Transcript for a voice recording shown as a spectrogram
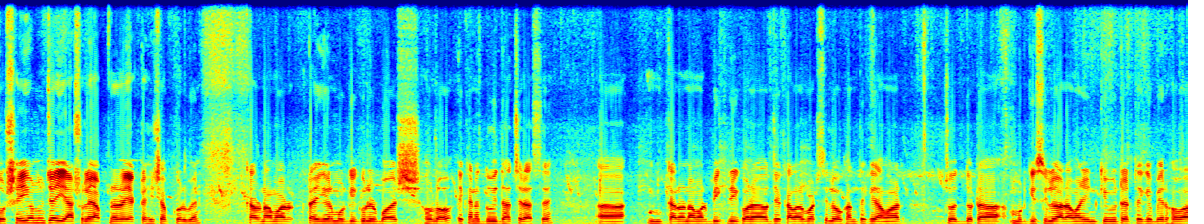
তো সেই অনুযায়ী আসলে আপনারাই একটা হিসাব করবেন। কারণ আমার টাইগার মুরগিগুলির বয়স হলো এখানে দুই ধাঁচের আছে। কারণ আমার বিক্রি করা যে কালার বার্ড ছিল ওখান থেকে আমার চোদ্দোটা মুরগি ছিল আর আমার ইনকিউবেটার থেকে বের হওয়া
